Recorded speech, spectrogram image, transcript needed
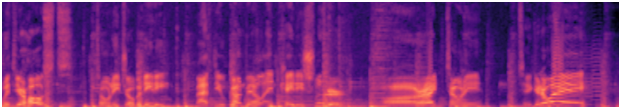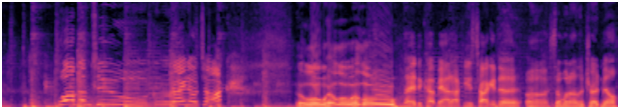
With your hosts, Tony Giovannini, Matthew Gunville, and Katie Schluter. All right, Tony, take it away. Welcome to Grino Talk. Hello, hello, hello. I had to cut Matt off. He was talking to uh, someone on the treadmill.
